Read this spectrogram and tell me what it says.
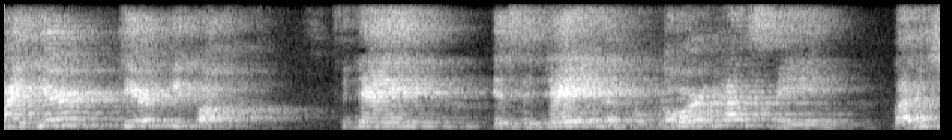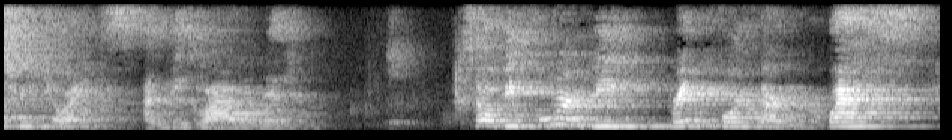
My dear, dear people, today is the day that the Lord has made. Let us rejoice and be glad in it. So before we bring forth our requests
